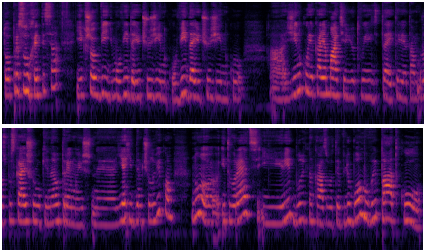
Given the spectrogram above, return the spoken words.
то прислухайтеся. Якщо відьму, відаючу жінку, відаючу жінку, жінку, яка є матір'ю твоїх дітей, ти там розпускаєш руки, не отримуєш, не є гідним чоловіком, ну і творець, і рід будуть наказувати в будь-якому випадку.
